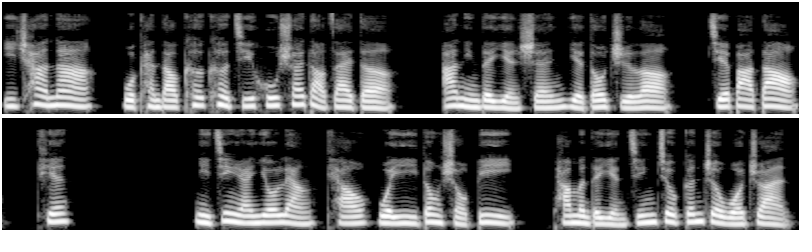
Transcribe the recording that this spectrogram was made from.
一刹那。我看到柯克几乎摔倒在的，阿宁的眼神也都直了，结巴道：“天，你竟然有两条！”我一动手臂，他们的眼睛就跟着我转。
